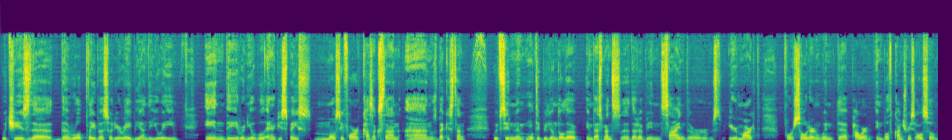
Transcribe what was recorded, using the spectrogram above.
which is the the role played by Saudi Arabia and the UAE in the renewable energy space, mostly for Kazakhstan and Uzbekistan. We've seen multi billion dollar investments uh, that have been signed or earmarked for solar and wind uh, power in both countries, also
